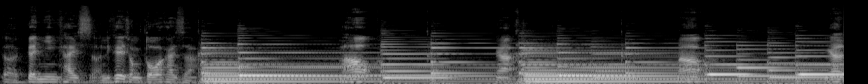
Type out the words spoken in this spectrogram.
呃根音开始啊，你可以从哆开始啊，然后你看，然后你看，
